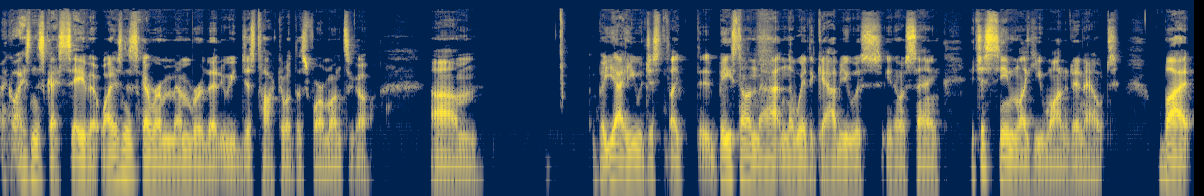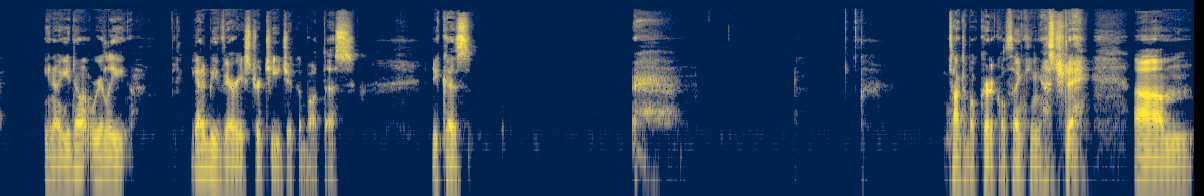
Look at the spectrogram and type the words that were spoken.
Like, why doesn't this guy save it? Why doesn't this guy remember that we just talked about this four months ago? Um, but yeah, he would just like based on that and the way that Gabby was, you know, saying, it just seemed like he wanted an out. But you know, you don't really, you got to be very strategic about this because talked about critical thinking yesterday. Um,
